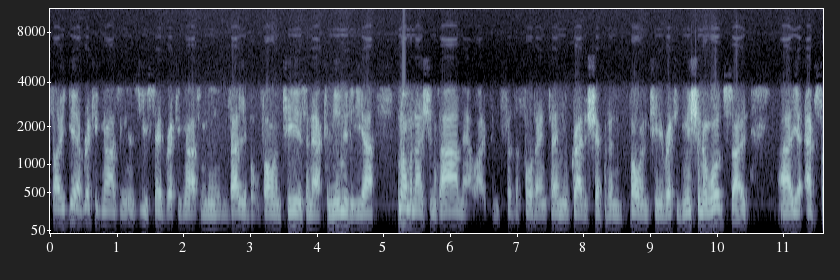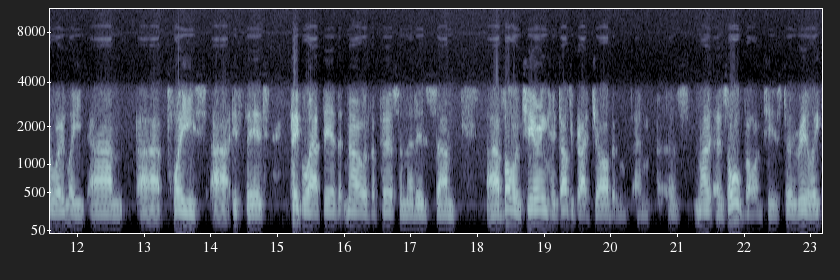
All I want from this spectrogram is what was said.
so, yeah, recognising, as you said, recognising the invaluable volunteers in our community. Uh, nominations are now open for the 14th Annual Greater Shepparton Volunteer Recognition Awards. So, uh, yeah, absolutely. Um, uh, please, uh, if there's people out there that know of a person that is um, uh, volunteering who does a great job, and, and as, as all volunteers do, really,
